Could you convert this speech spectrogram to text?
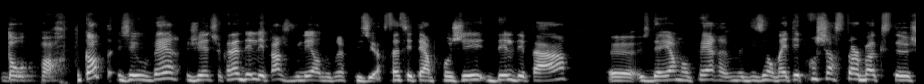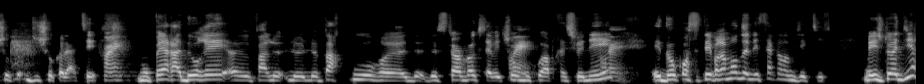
d'autres portes? Quand j'ai ouvert Juliette Chocolat, dès le départ, je voulais en ouvrir plusieurs. Ça, c'était un projet dès le départ. Euh, D'ailleurs, mon père me disait, on va être les prochains Starbucks de du chocolat. Tu sais. Mon père adorait, euh, le, le, le, parcours euh, de, de Starbucks avait toujours beaucoup impressionné. Et donc, on s'était vraiment donné ça comme objectif. Mais je dois dire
